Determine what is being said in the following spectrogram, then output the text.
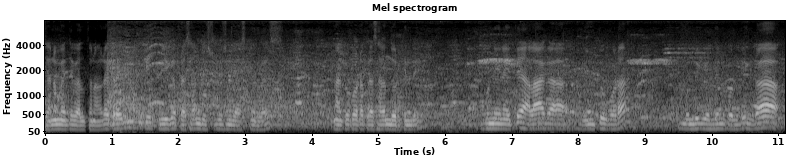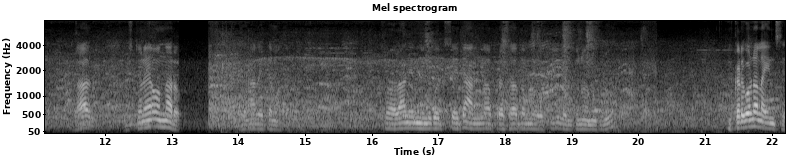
జనం అయితే వెళ్తున్నారు. ఇక్కడైతే మనకి ఫ్రీగా ప్రసాదం డిస్ట్రిబ్యూషన్ చేస్తున్నారు గైస్ నాకు కూడా ప్రసాదం దొరికింది. ఇప్పుడు నేనైతే అలాగా వింటూ కూడా ముందుకు వెళ్ళిన కొద్ది ఇంకా అలా ఇస్తూనే ఉన్నారు. జనాలు అయితే మాత్రం. సో అలా నేను ముందుకు వచ్చి అయితే అన్న ప్రసాదంలోకి వెళ్తున్నాను ఇప్పుడు. ఇక్కడ కూడా లైన్స్.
